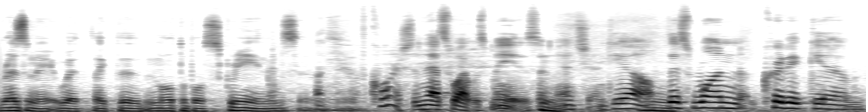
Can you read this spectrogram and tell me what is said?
resonate with, like the multiple screens. and, you know. Of course, and that's why it was made, as I mm. mentioned. Yeah, mm. this one critic, um,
